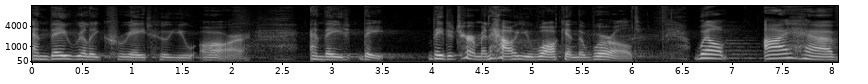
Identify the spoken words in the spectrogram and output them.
and they really create who you are and they, they, they determine how you walk in the world well I have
